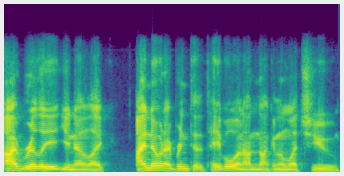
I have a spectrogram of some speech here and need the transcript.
I really, you know, like I know what I bring to the table, and I'm not gonna let you.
